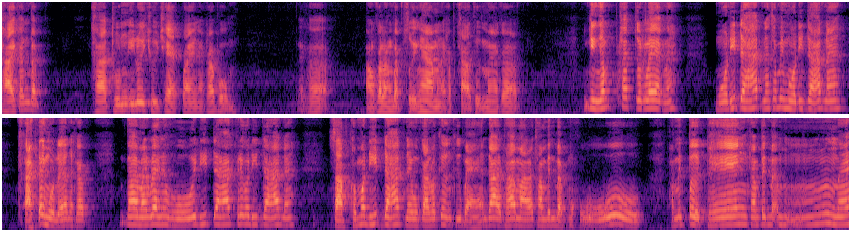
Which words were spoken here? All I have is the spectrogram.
ขายกันแบบขาดทุนอีลุยฉุยแฉกไปนะครับผม แต่ก็เอากำลังแบบสวยงามนะครับ ขาดทุนมากก็ จริงๆครับถ้าแรกนะมัวดิดดาร์ดนะถ้าไม่มัวดิดดาร์ดนะ ขายได้หมดแล้วนะครับ ได้มาแรกเนี่ยโอ้โหดิดดาร์ดเขาเรียกว่าดิดดาร์ดนะ ศัพท์คำว่าดิดดาร์ดในวงการวัดเครื่องคือแหมได้พามาแล้วทำเป็นแบบโอ้โหทำเป็นเปิดเพลงทำเป็นแบบนะ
